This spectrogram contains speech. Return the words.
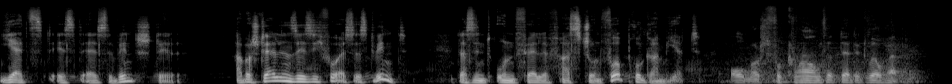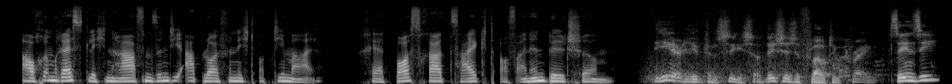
jetzt ist es windstill. Aber stellen Sie sich vor, es ist Wind. Da sind Unfälle fast schon vorprogrammiert. Auch im restlichen Hafen sind die Abläufe nicht optimal. Gerd Bosra zeigt auf einen Bildschirm. Sehen Sie,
